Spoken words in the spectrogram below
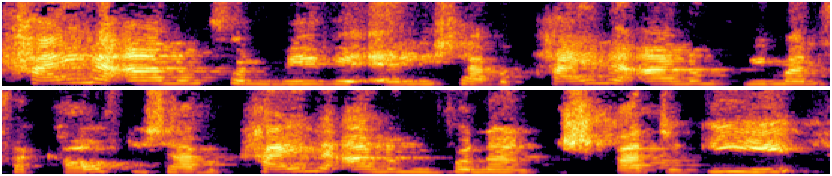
keine Ahnung von BWL, ich habe keine Ahnung, wie man verkauft, ich habe keine Ahnung von einer Strategie,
